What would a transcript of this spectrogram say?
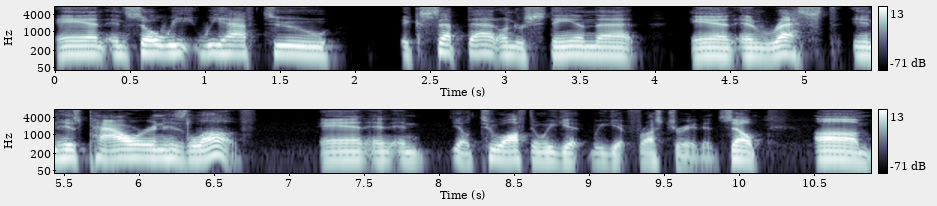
And and so we we have to accept that understand that and and rest in his power and his love. And and and you know too often we get we get frustrated. So um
